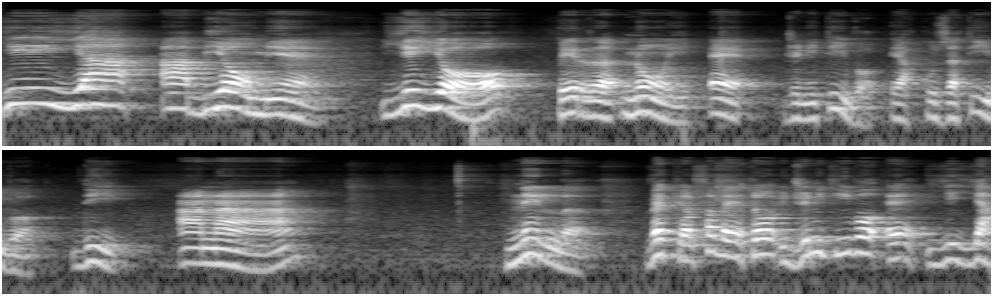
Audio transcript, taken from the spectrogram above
ее объеме? Ее per noi è genitivo e accusativo di ana, nel vecchio alfabeto il genitivo è yeya,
